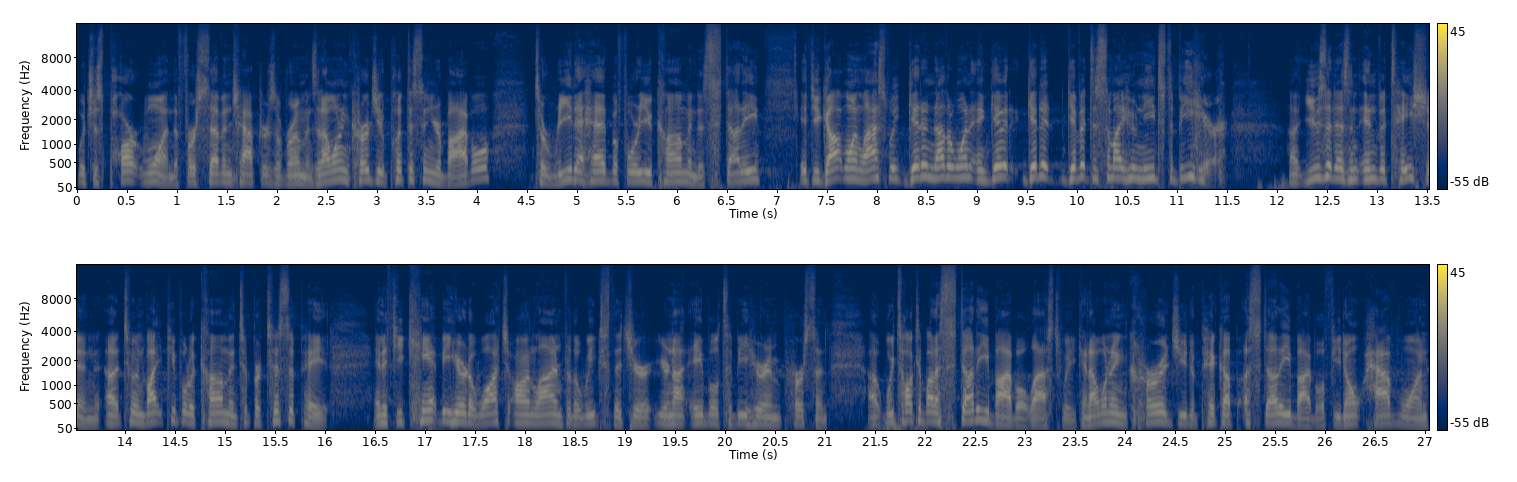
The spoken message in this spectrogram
which is part one, the first seven chapters of Romans. And I want to encourage you to put this in your Bible, to read ahead before you come and to study. If you got one last week, get another one and give it, get it, give it to somebody who needs to be here. Uh, use it as an invitation uh, to invite people to come and to participate and if you can't be here to watch online for the weeks that you're, you're not able to be here in person, uh, we talked about a study Bible last week, and I want to encourage you to pick up a study Bible if you don't have one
